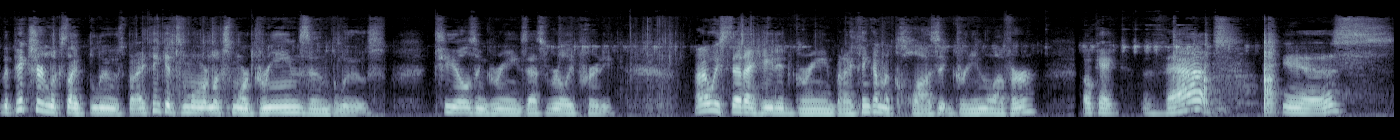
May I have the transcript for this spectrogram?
The picture looks like blues, but I think it's more looks more greens than blues. Teals and greens. That's really pretty. I always said I hated green, but I think I'm a closet green lover. Okay, that is...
